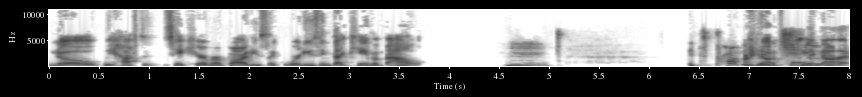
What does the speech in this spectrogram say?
know we have to take care of our bodies. Like where do you think that came about? Hmm. It's probably I know, it's probably not.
